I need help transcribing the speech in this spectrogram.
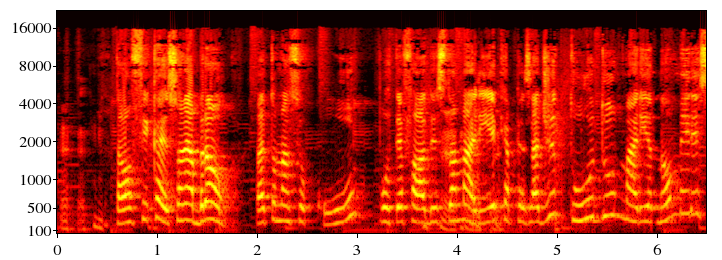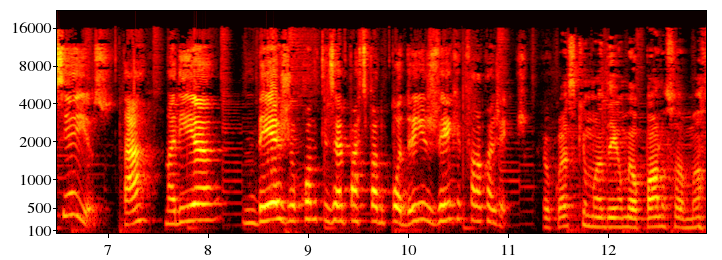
então fica aí, Sônia Abrão, vai tomar seu cu por ter falado isso da Maria, que apesar de tudo, Maria não merecia isso, tá? Maria, um beijo. Quando quiser participar do Podrinhos, vem aqui falar com a gente. Eu quase que mandei o meu pau na sua mão.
